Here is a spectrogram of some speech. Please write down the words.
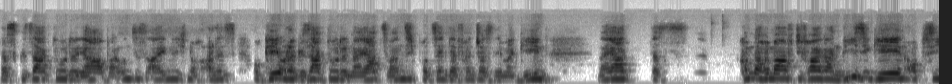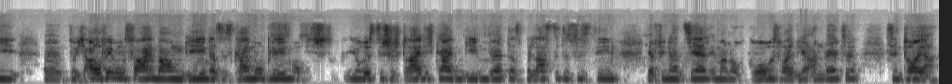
dass gesagt wurde, ja, bei uns ist eigentlich noch alles okay oder gesagt wurde, naja, 20 Prozent der Franchise-Nehmer gehen. Naja, das kommt auch immer auf die Frage an, wie sie gehen, ob sie äh, durch Aufhebungsvereinbarungen gehen, das ist kein Problem, ob es juristische Streitigkeiten geben wird, das belastet das System ja finanziell immer noch groß, weil wir Anwälte sind teuer.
